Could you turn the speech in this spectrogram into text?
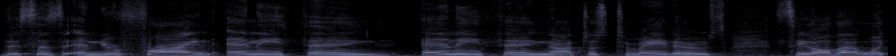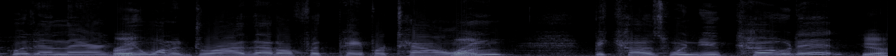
this is and you're frying anything, anything, not just tomatoes. See all that liquid in there? Right. You want to dry that off with paper toweling Why? because when you coat it, yeah.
